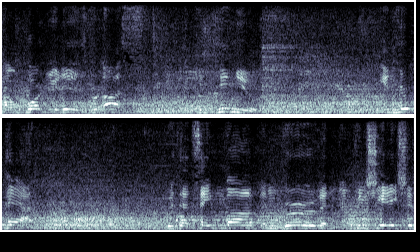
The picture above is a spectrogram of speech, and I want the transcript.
how important it is for us to continue in her path with that same love and verve and appreciation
